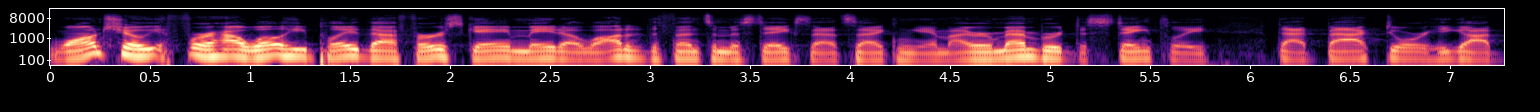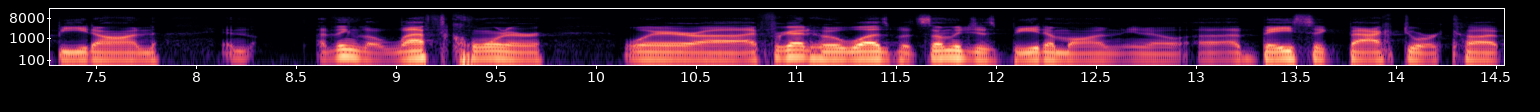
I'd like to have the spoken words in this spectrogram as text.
Juancho, for how well he played that first game, made a lot of defensive mistakes that second game. I remember distinctly that backdoor he got beat on in I think the left corner where uh, I forget who it was, but somebody just beat him on you know a, a basic backdoor cut.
